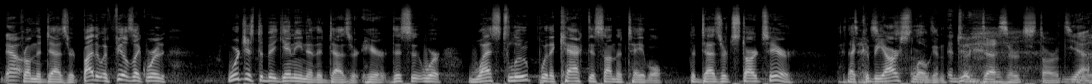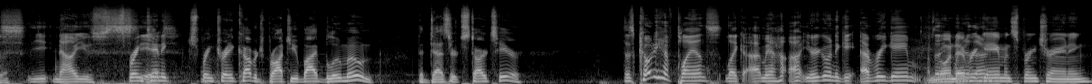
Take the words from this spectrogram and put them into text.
Now, from the desert. By the way, it feels like we're we're just the beginning of the desert here. This is we're West Loop with a cactus on the table. The desert starts here. that could be our slogan. The desert starts. here. yes. You- now you Spring see training, it. spring training coverage brought to you by Blue Moon. The desert starts here. Does Cody have plans? Like, I mean, how, you're going to get every game. I'm going to every there? game in spring training.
